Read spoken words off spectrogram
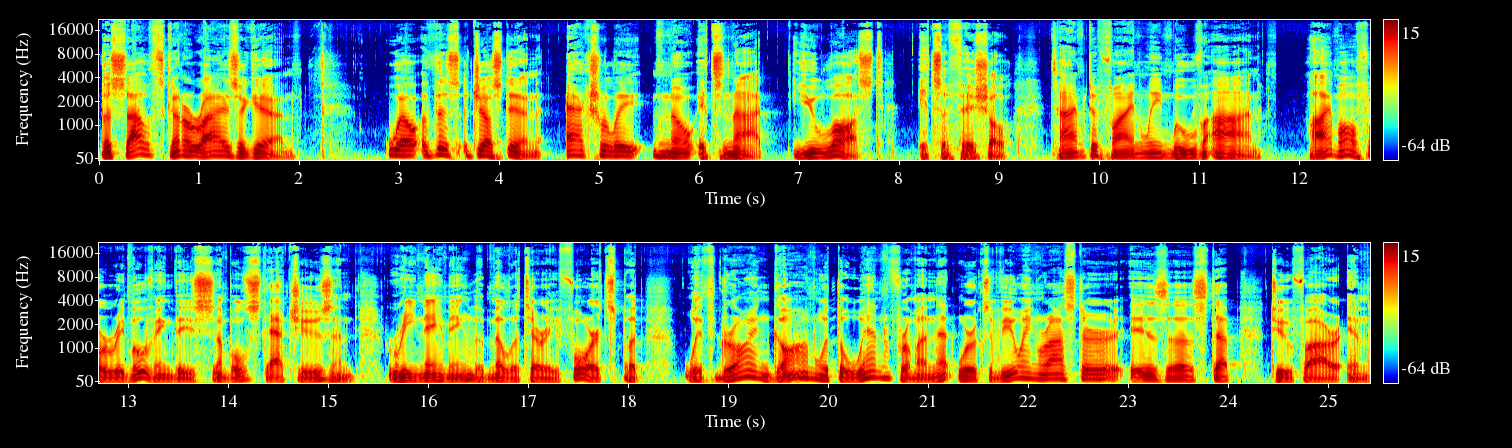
the South's going to rise again. Well, this just in. Actually, no, it's not. You lost. It's official. Time to finally move on. I'm all for removing these symbols, statues, and renaming the military forts, but withdrawing Gone with the Wind from a network's viewing roster is a step too far in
